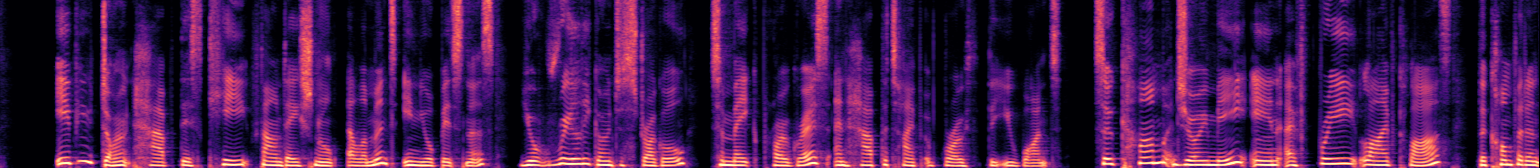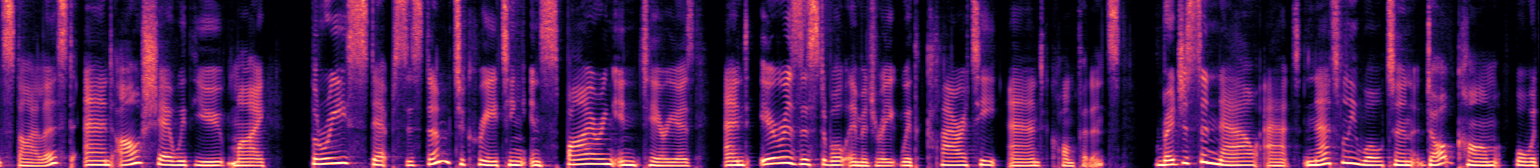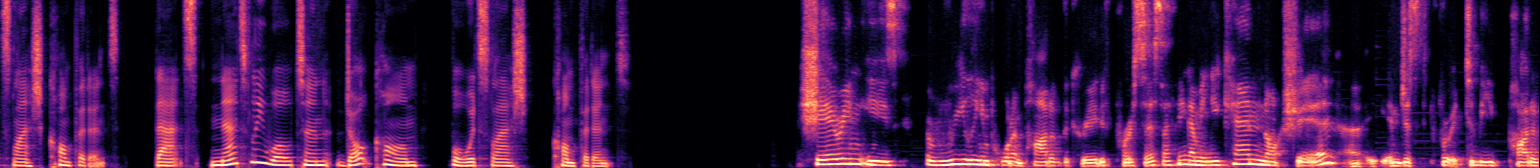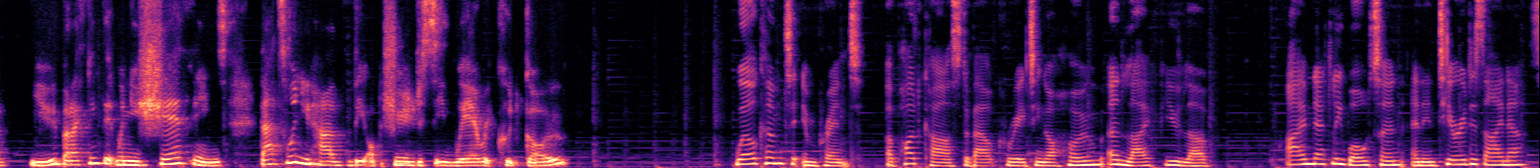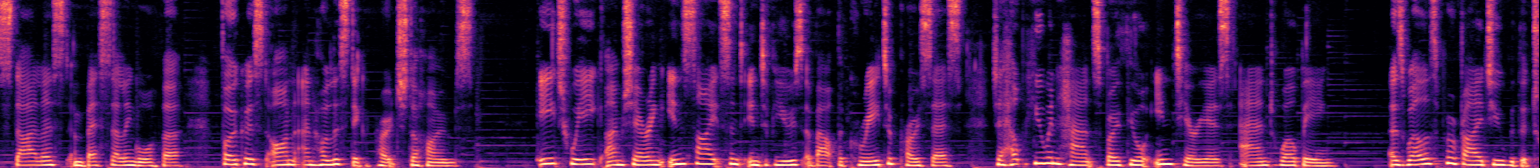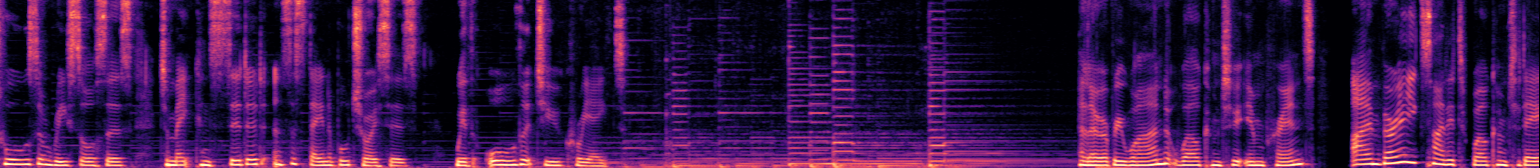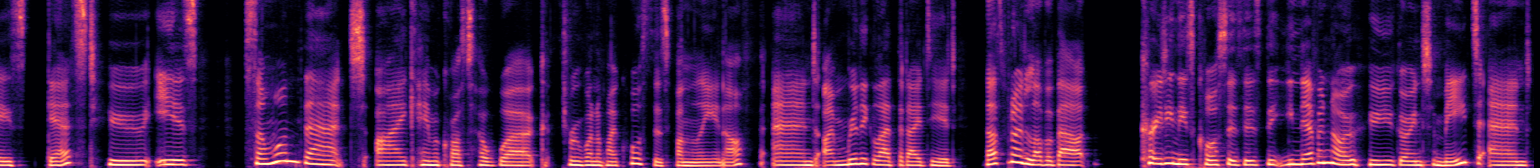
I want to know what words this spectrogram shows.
If you don't have this key foundational element in your business, you're really going to struggle to make progress and have the type of growth that you want. So come join me in a free live class, The Confident Stylist, and I'll share with you my three step system to creating inspiring interiors and irresistible imagery with clarity and confidence. Register now at nataliewalton.com forward slash confident. That's nataliewalton.com forward slash confident. Sharing is a really important part of the creative process. I think, I mean, you can not share uh, and just for it to be part of you, but I think that when you share things, that's when you have the opportunity to see where it could go. Welcome to Imprint, a podcast about creating a home and life you love. I'm Natalie Walton, an interior designer, stylist, and best selling author focused on an holistic approach to homes. Each week, I'm sharing insights and interviews about the creative process to help you enhance both your interiors and well being, as well as provide you with the tools and resources to make considered and sustainable choices with all that you create. Hello, everyone. Welcome to Imprint. I'm very excited to welcome today's guest, who is someone that I came across her work through one of my courses, funnily enough. And I'm really glad that I did. That's what I love about creating these courses is that you never know who you're going to meet and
